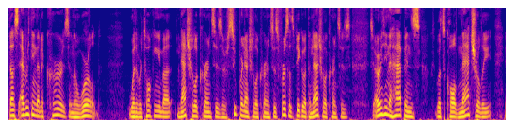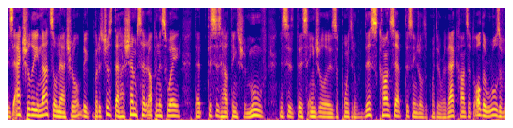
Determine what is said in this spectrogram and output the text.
Thus, everything that occurs in the world, whether we're talking about natural occurrences or supernatural occurrences, first let's speak about the natural occurrences. So everything that happens, what's called naturally, is actually not so natural, but it's just that Hashem set it up in this way that this is how things should move. This is this angel is appointed over this concept. This angel is appointed over that concept. All the rules of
